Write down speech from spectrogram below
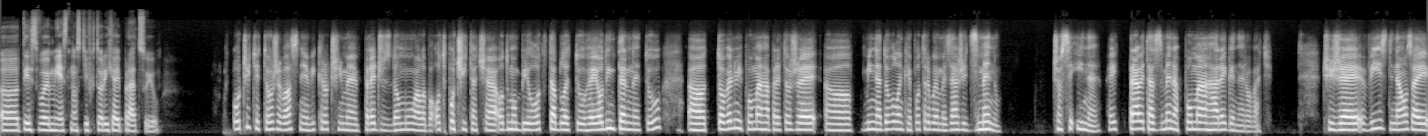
uh, tie svoje miestnosti, v ktorých aj pracujú. Určite to, že vlastne vykročíme preč z domu alebo od počítača, od mobilu, od tabletu, hej, od internetu, uh, to veľmi pomáha, pretože uh, my na dovolenke potrebujeme zažiť zmenu, čo si iné. Hej. Práve tá zmena pomáha regenerovať. Čiže výjsť naozaj e,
